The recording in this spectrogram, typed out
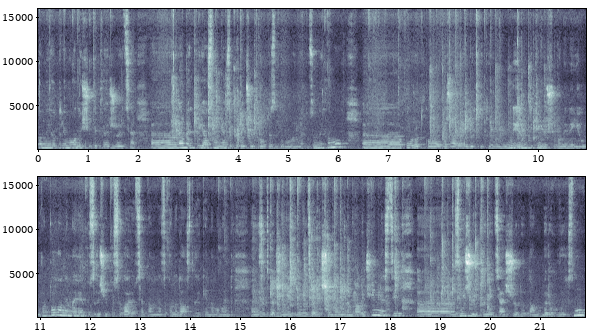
Вони отримували, що підтверджується. Е, В даних поясненнях заперечую проти задоволення позовних вимог. Е, Коротко вважаю їх такими не такими, що вони не є обґрунтованими. Позивачі посилаються там на законодавство, яке на момент е, затвердження і прийняття рішення не набрало чинності. Е, Змішують поняття щодо там берегових смуг.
